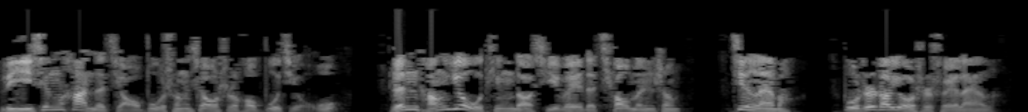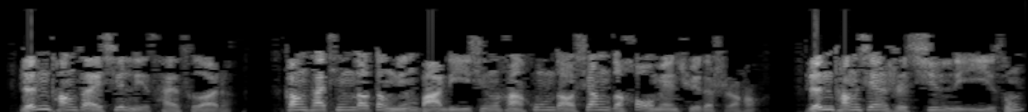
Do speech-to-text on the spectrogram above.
李兴汉的脚步声消失后不久，任堂又听到细微的敲门声：“进来吧。”不知道又是谁来了。任堂在心里猜测着，刚才听到邓明把李兴汉轰到箱子后面去的时候。任堂先是心里一松，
